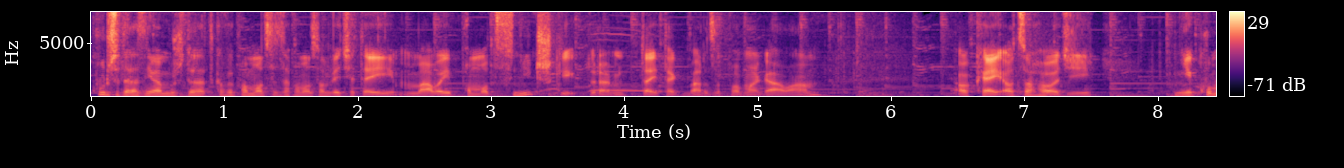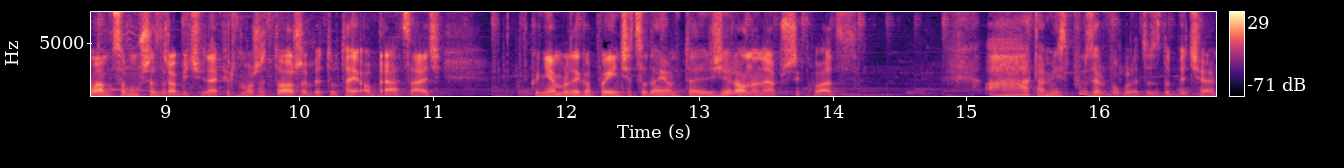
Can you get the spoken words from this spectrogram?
Kurczę, teraz nie mam już dodatkowej pomocy za pomocą, wiecie, tej małej pomocniczki, która mi tutaj tak bardzo pomagała. Ok, o co chodzi? Nie kumam, co muszę zrobić. Najpierw może to, żeby tutaj obracać. Tylko nie mam tego pojęcia, co dają te zielone na przykład. A, tam jest puzzle w ogóle do zdobycia.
